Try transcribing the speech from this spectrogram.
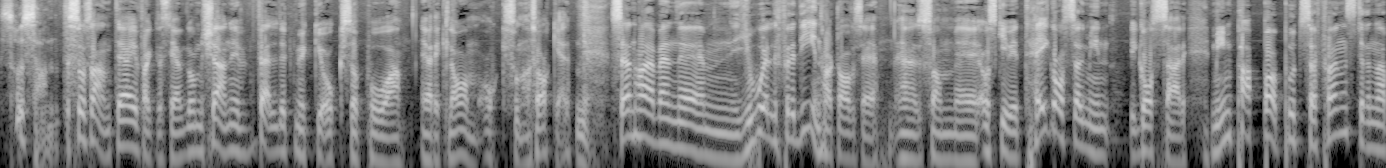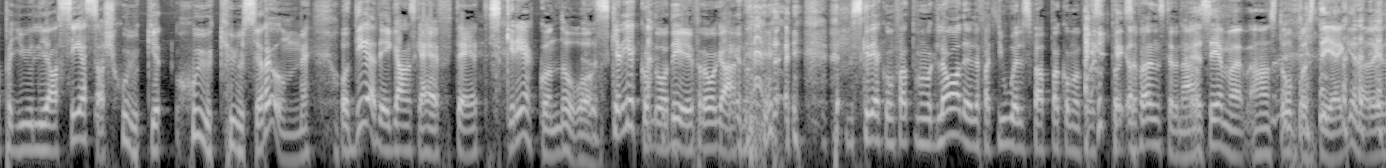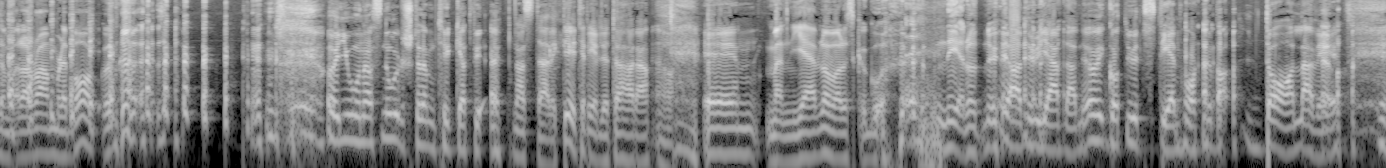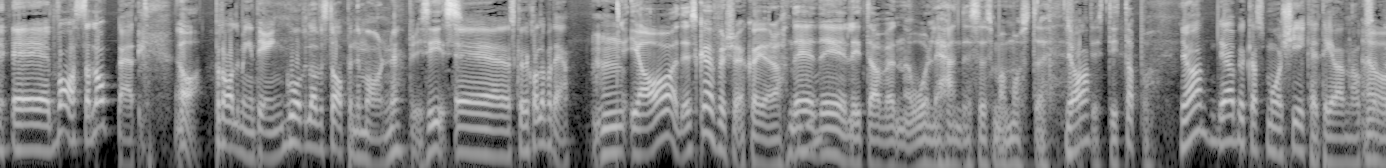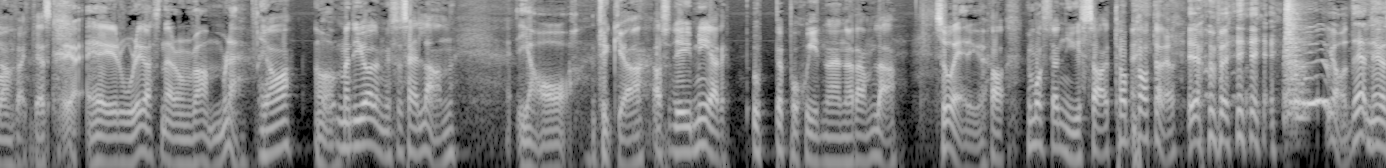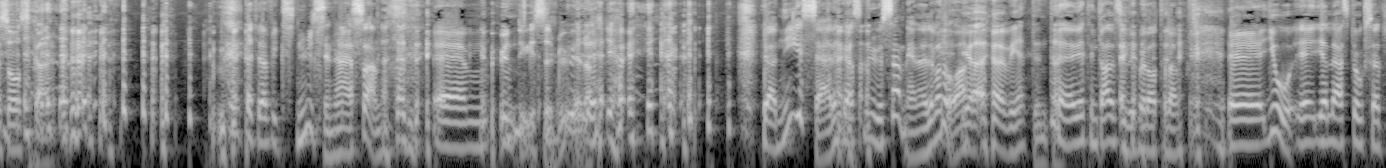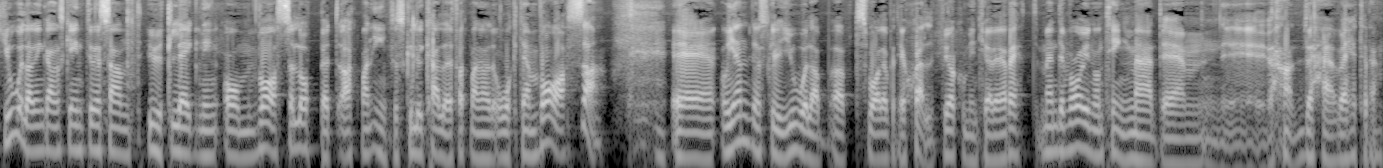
Så sant. Så sant, det är ju faktiskt det. De tjänar ju väldigt mycket också på eh, reklam och sådana saker. Sen har även eh, Joel Fredin hört av sig eh, som, eh, och skrivit Hej gossar, min, gossar. Min pappa putsar fönstren på Julia Caesars sjuk, sjukhusrum. Och det, det är ganska häftigt. Skrek hon då? Skrek hon då? Det är frågan. Skrek hon för att hon var glad eller för att Joels pappa kommer putsa fönstren? Jag ser mig, han står på stegen och liksom bara ramlar bakåt. Och Jonas Nordström tycker att vi öppnar starkt. Det är trevligt att höra. Ehm, Men jävlar vad det ska gå neråt nu. Ja nu jävlar, nu har vi gått ut stenhårt, nu bara dalar vi. Eh, Vasaloppet, Ja, på tal om ingenting, går väl av stapeln imorgon. precis. Eh, ska du kolla på det? Mm, ja, det ska jag försöka göra. Det, det är lite av en årlig händelse som man måste Ja. faktiskt titta på. Ja, jag brukar småkika lite grann också Ja. ibland faktiskt. Det är ju roligast när de ramlar. Ja, Ja. men det gör de ju så sällan, Ja, tycker jag. Alltså det är ju mer uppe på skidorna än att ramla. så är det ju. Ja, nu måste jag nysa. Ta prata du. Ja, det är nös Oskar. Jag fick snus i näsan. Ehm, Hur nyser du då? jag nyser? Jag snusar menar eller vadå? Ja, jag vet inte. Jag vet inte alls vad du pratar om. Eh, jo, eh, jag läste också att Joel hade en ganska intressant utläggning om Vasaloppet och att man inte skulle kalla det för att man hade åkt en Vasa. Eh, och egentligen skulle Joel ha haft svara på det själv, för jag kommer inte göra det rätt. Men det var ju någonting med eh, han- det här, vad heter det?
